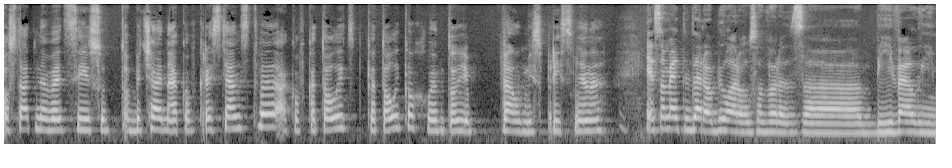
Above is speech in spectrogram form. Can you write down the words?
ostatné veci sú obyčajné ako v kresťanstve, ako v katolic, katolikoch, len to je veľmi sprísnené. Ja som aj teda robila rozhovor s eh, bývalým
